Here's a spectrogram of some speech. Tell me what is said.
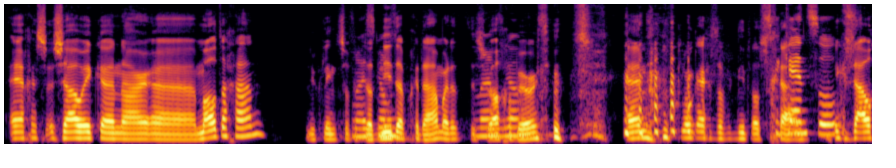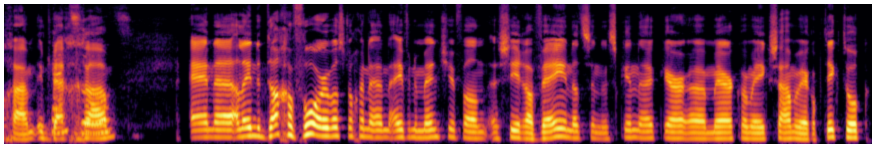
Ergens zou ik eh, naar eh, Malta gaan. Nu klinkt het alsof ik dat niet heb gedaan, maar dat is wel gebeurd. en het klonk echt alsof ik niet was gegaan. Gecanceld. Ik zou gaan, ik ben gegaan. En eh, alleen de dag ervoor was nog een, een evenementje van uh, CeraVe. En dat is een skincare eh, merk waarmee ik samenwerk op TikTok.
